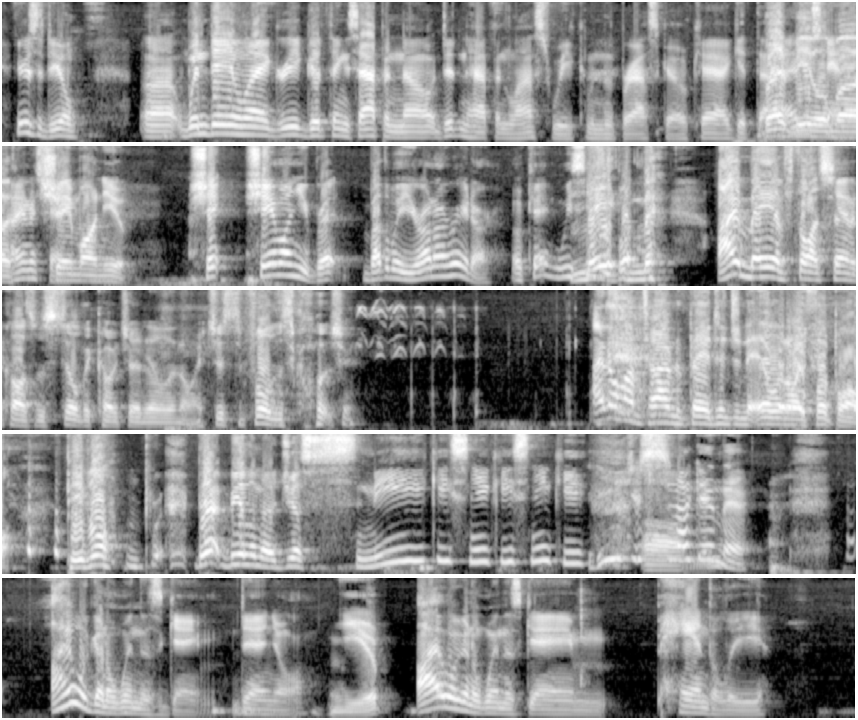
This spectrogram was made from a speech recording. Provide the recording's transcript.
Here's the deal. Uh, when and I agree, good things happen. Now, it didn't happen last week in Nebraska. Okay, I get that. Bret. Bielema, shame on you. Shame, shame on you, Bret. By the way, you're on our radar. Okay, we see May, you. May- I may have thought Santa Claus was still the coach at Illinois. Just a full disclosure. I don't have time to pay attention to Illinois football. People, Bret Bielema just sneaky, sneaky, sneaky. he just snuck in there. Iowa gonna win this game, Daniel. Yep. Iowa gonna win this game handily.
